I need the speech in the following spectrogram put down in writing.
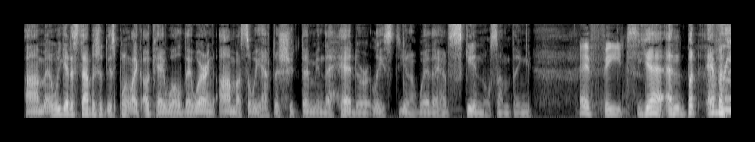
Um, and we get established at this point, like, okay, well, they're wearing armor, so we have to shoot them in the head, or at least, you know, where they have skin or something. They have feet. Yeah, and but every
